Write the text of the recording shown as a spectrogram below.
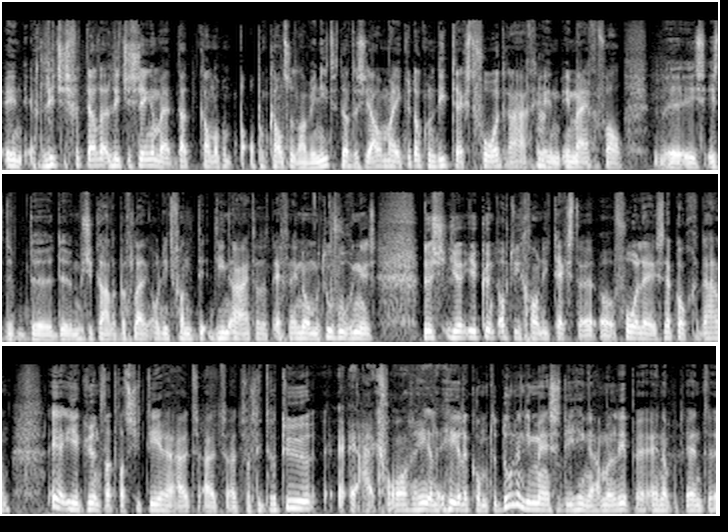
In, liedjes vertellen, liedjes zingen. Maar dat kan op een, op een kansel dan weer niet. Dat is jou. Maar je kunt ook een liedtekst voordragen. In, in mijn geval eh, is, is de, de, de muzikale begeleiding ook niet van di- die aard... dat het echt een enorme toevoeging is. Dus je, je kunt ook die, gewoon die teksten eh, voorlezen. Dat heb ik ook gedaan. Ja, je kunt wat, wat citeren uit, uit, uit wat literatuur. Eh, Ja, ik vond het heerlijk, heerlijk om te doen. En die mensen die hingen aan mijn lippen. En op het eind eh,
